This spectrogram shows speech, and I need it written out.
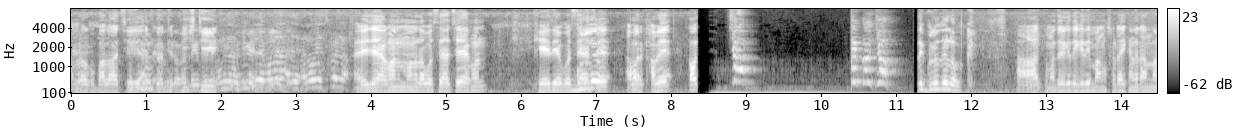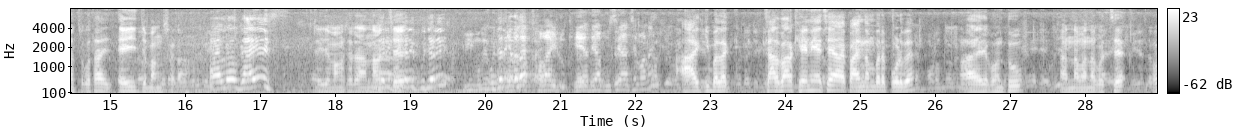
আমরাও খুব ভালো আছি। আজকে হচ্ছে পিস্টি এই যে এখন মনদা বসে আছে এখন খেয়ে দিয়ে বসে আছে আবার খাবে। গুরুদেব লোক। আর তোমাদেরকে দেখে দিই মাংসটা এখানে রান্না হচ্ছে কোথায়? এই যে মাংসটা। হ্যালো গাইস এই যে মাংসটা রান্না হচ্ছে। মানে। আর কি বলে চারবার খেয়ে নিয়েছে আর পাঁচ নম্বরে পড়বে। আর এই যে ভন্টু রান্না বান্না করছে। ও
